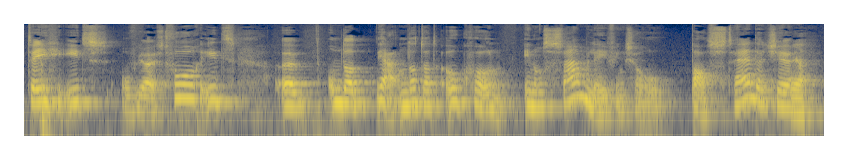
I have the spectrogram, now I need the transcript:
tegen iets of juist voor iets. Uh, omdat, ja, omdat dat ook gewoon in onze samenleving zo past. Hè? Dat je Ja.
